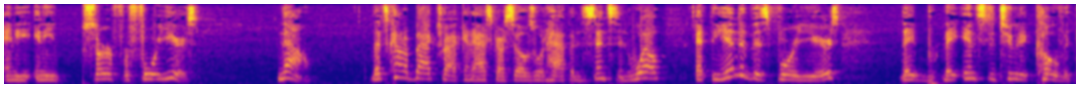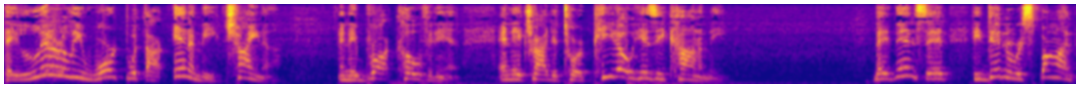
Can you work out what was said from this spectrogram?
and he and he served for four years. Now, let's kind of backtrack and ask ourselves what happened since then. Well, at the end of his four years, they they instituted COVID. They literally worked with our enemy, China, and they brought COVID in, and they tried to torpedo his economy. They then said he didn't respond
